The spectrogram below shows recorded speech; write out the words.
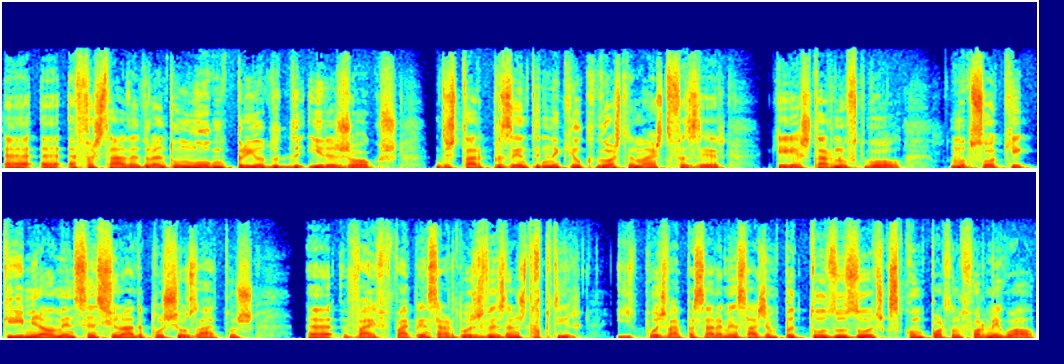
é uh, uh, afastada durante um longo período de ir a jogos, de estar presente naquilo que gosta mais de fazer, que é estar no futebol, uma pessoa que é criminalmente sancionada pelos seus atos, uh, vai, vai pensar duas vezes antes de repetir. E depois vai passar a mensagem para todos os outros que se comportam de forma igual.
